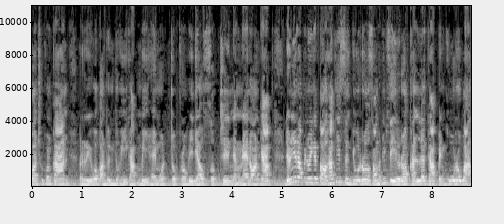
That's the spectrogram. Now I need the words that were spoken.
บอลชุดโครงการ หรือว่าบอลตัวนิตวีครับมีให้หมดจบครบที่เดียวสดชื่นอย่างแน่นอนครับเดี๋ยวนี้เราไปลุยกันต่อครับที่ศึกยูโร2024 รอบคัดเลือกครับเป็นคู่ระหว่าง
